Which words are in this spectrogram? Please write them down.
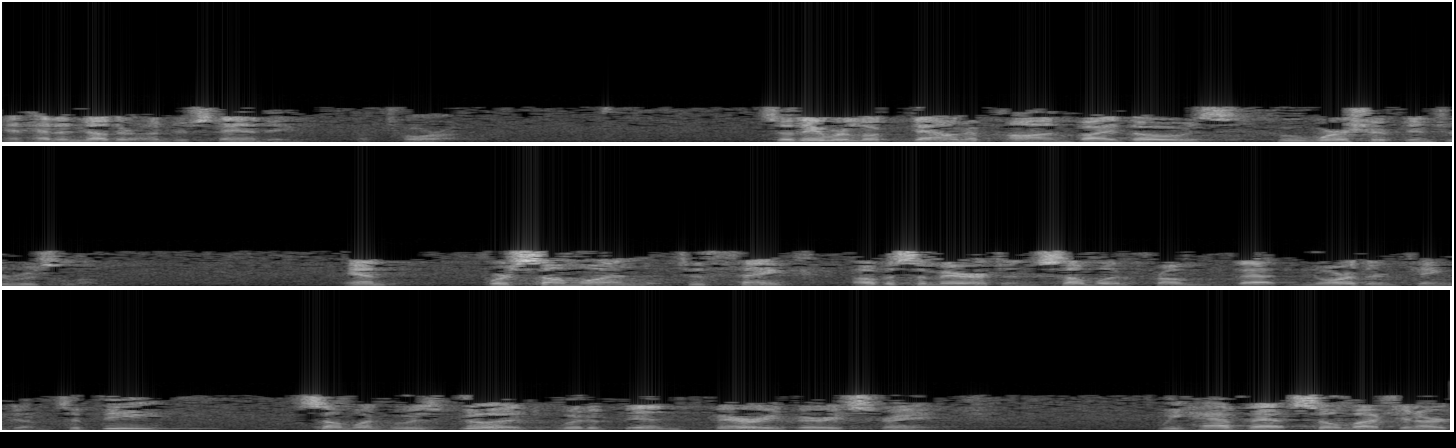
and had another understanding of Torah. So they were looked down upon by those who worshiped in Jerusalem. And for someone to think of a Samaritan, someone from that northern kingdom, to be someone who is good would have been very, very strange. We have that so much in our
